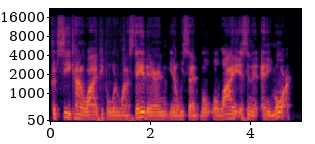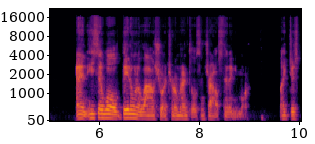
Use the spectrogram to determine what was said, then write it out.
could see kind of why people would want to stay there. And you know, we said, well, well, why isn't it anymore? And he said, well, they don't allow short-term rentals in Charleston anymore. Like, just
